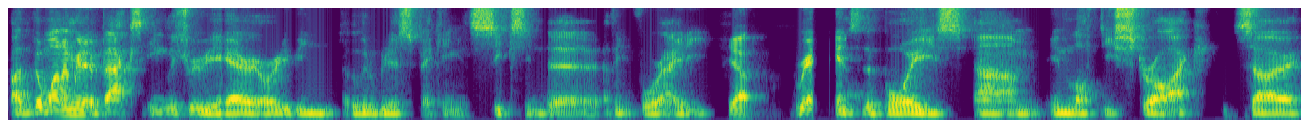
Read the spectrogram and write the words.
uh, the one I'm going to back's English Riviera. Already been a little bit of specking. It's six into I think 480. Yep. Against the boys um, in Lofty Strike. So,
